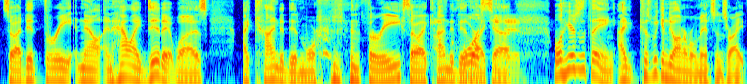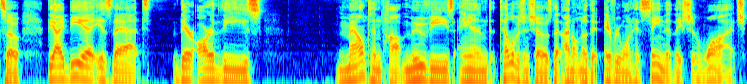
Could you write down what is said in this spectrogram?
So I did three. Now, and how I did it was I kind of did more than three. So I kind of did like a. did. Well, here's the thing, I because we can do honorable mentions, right? So the idea is that there are these mountaintop movies and television shows that I don't know that everyone has seen that they should watch,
